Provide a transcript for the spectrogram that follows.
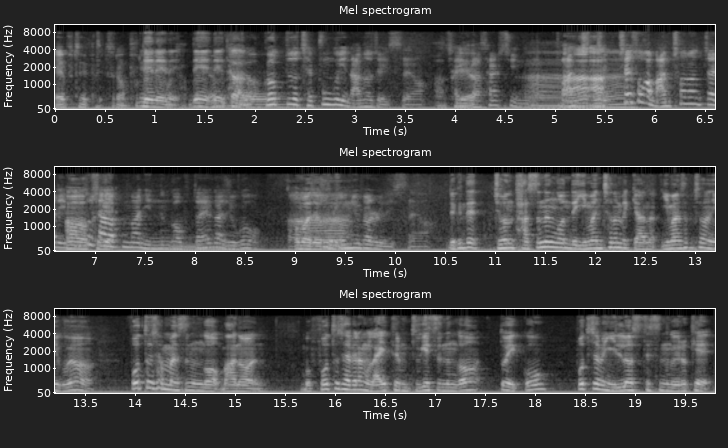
After Effects랑 Pre 네네네. 네네, 다. 그것도 제품군이 나눠져 있어요. 아, 자기가 그래요? 살 수 있는 거. 아. 만, 아, 아. 최소가 11,000원짜리 아, Photoshop만 있는 것부터 해가지고 어, 맞아요. 그 그럼- 종류별로 있어요. 네, 근데 전 다 쓰는 건데 21,000원밖에 안 23,000원이고요. Photoshop만 쓰는 거 만 원. 뭐 Photoshop이랑 Lightroom 두 개 쓰는 거 또 있고 Photoshop이랑 일러스트 쓰는 거 이렇게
